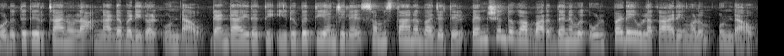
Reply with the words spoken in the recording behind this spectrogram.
കൊടുത്തു തീർക്കാനുള്ള നടപടികൾ ഉണ്ടാവും. രണ്ടായിരത്തി ഇരുപത്തിയഞ്ചിലെ സംസ്ഥാന ബജറ്റിൽ പെൻഷൻ തുക വർധനവ് ഉൾപ്പെടെയുള്ള കാര്യങ്ങളും ഉണ്ടാവും.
